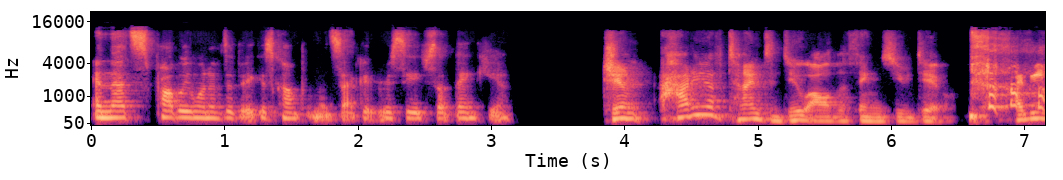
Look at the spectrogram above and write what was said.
And that's probably one of the biggest compliments I could receive. So thank you. June, how do you have time to do all the things you do? I mean,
